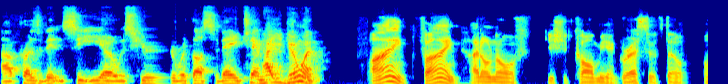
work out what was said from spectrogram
uh, President and CEO, is here with us today. Tim, how you doing? Fine, fine. I don't know if you should call me aggressive though.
